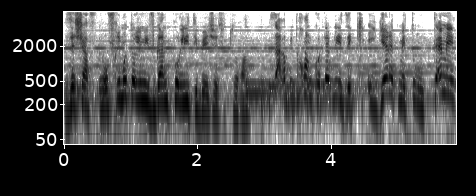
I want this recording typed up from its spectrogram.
זה שהופכים אותו למפגן פוליטי באיזושהי צורה. שר הביטחון כותב לי איזה איגרת מטומטמת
